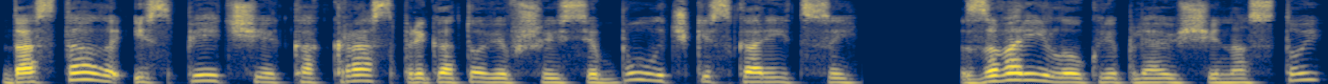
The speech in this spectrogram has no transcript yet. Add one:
Достала из печи как раз приготовившиеся булочки с корицей, заварила укрепляющий настой,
